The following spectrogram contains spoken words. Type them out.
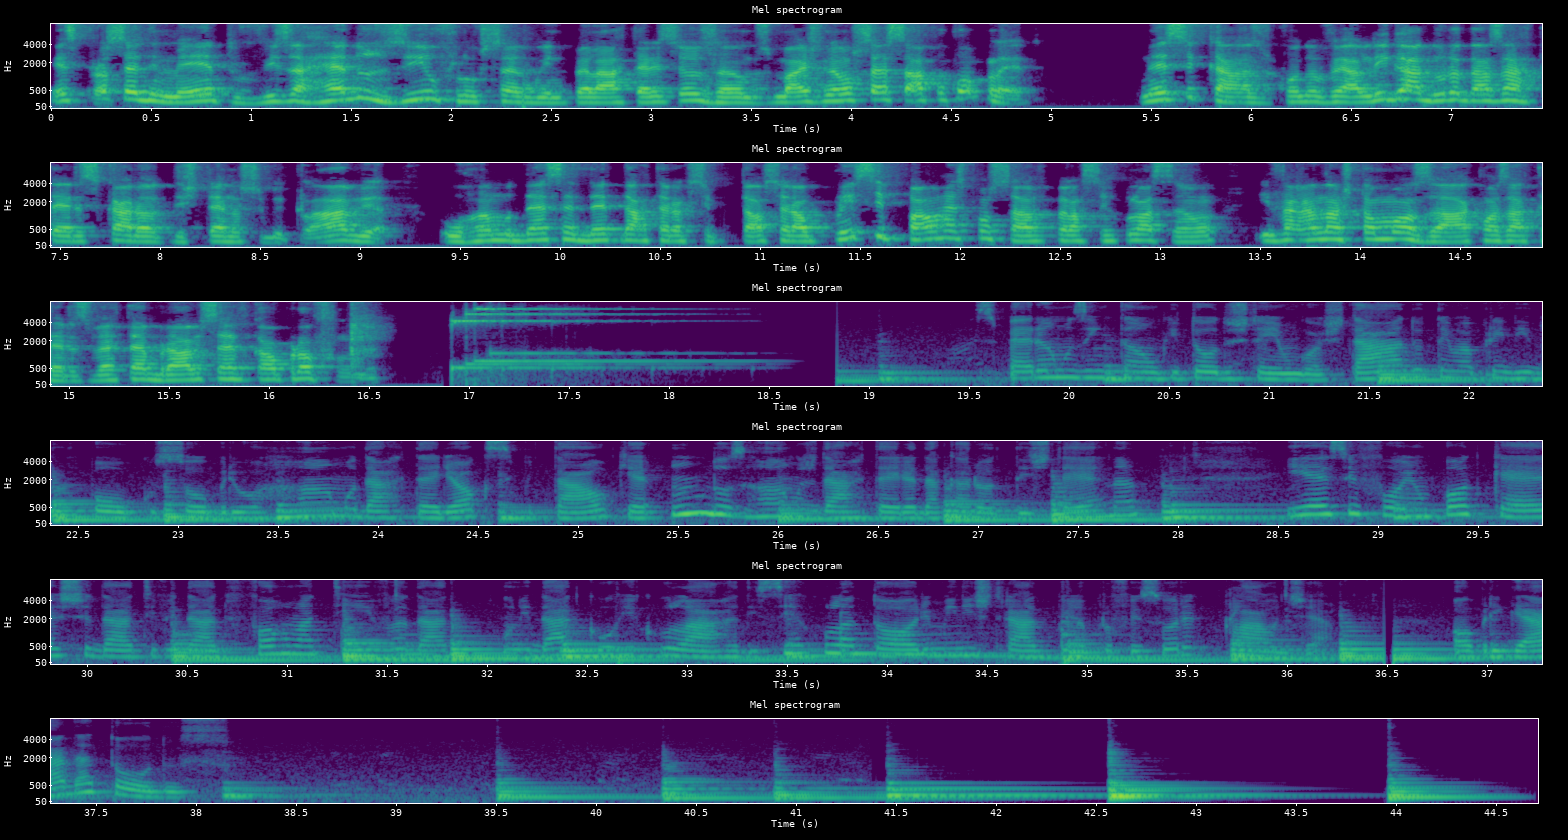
Esse procedimento visa reduzir o fluxo sanguíneo pela artéria e seus ramos, mas não cessar por completo. Nesse caso, quando houver a ligadura das artérias carótida externa subclávia, o ramo descendente da artéria occipital será o principal responsável pela circulação e vai anastomosar com as artérias vertebral e cervical profunda. Esperamos então que todos tenham gostado, tenham aprendido um pouco sobre o ramo da artéria occipital, que é um dos ramos da artéria da carótida externa. E esse foi um podcast da atividade formativa da Unidade Curricular de Circulatório ministrado pela professora Cláudia. Obrigada a todos.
